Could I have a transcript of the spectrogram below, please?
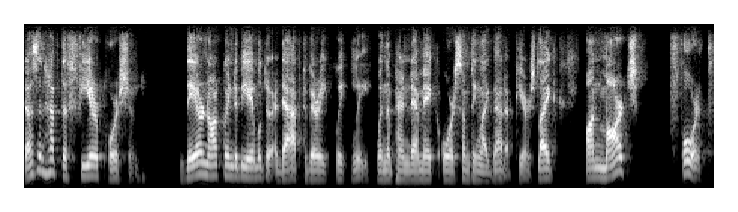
doesn't have the fear portion, they are not going to be able to adapt very quickly when the pandemic or something like that appears. Like on March 4th,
